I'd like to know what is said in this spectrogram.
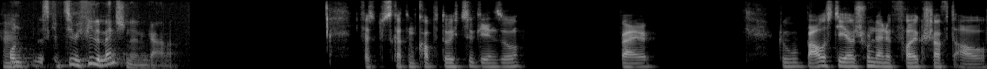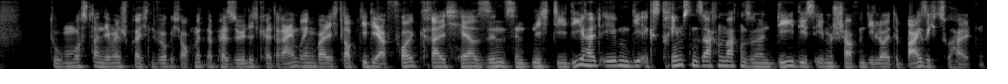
Hm. Und es gibt ziemlich viele Menschen in Ghana. Ich versuche es gerade im Kopf durchzugehen, so. Weil du baust dir ja schon deine Volkschaft auf. Du musst dann dementsprechend wirklich auch mit einer Persönlichkeit reinbringen, weil ich glaube, die, die erfolgreich her sind, sind nicht die, die halt eben die extremsten Sachen machen, sondern die, die es eben schaffen, die Leute bei sich zu halten.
